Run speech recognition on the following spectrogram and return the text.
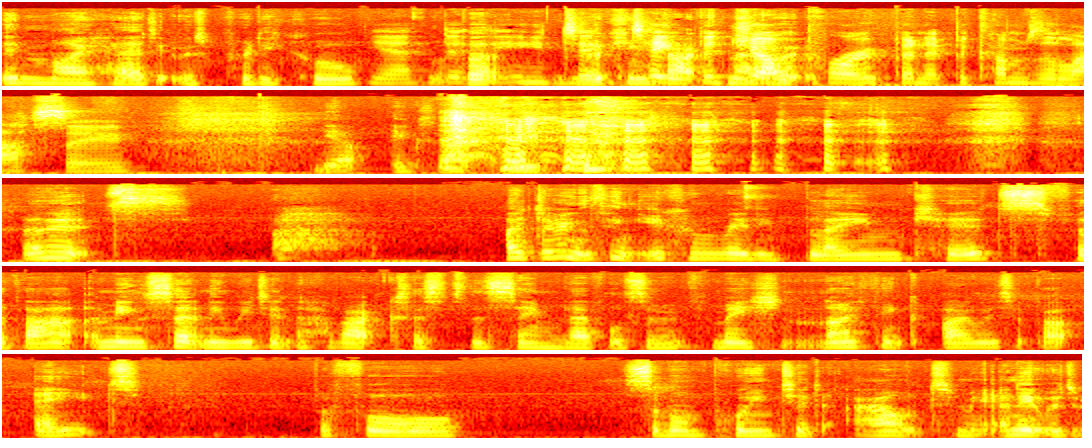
in my head, it was pretty cool. Yeah. but you t- take the now, jump rope and it becomes a lasso. Yeah, exactly. and it's. I don't think you can really blame kids for that. I mean, certainly we didn't have access to the same levels of information. And I think I was about eight before someone pointed out to me. And it was.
